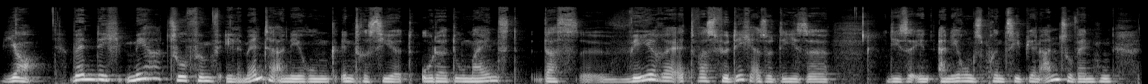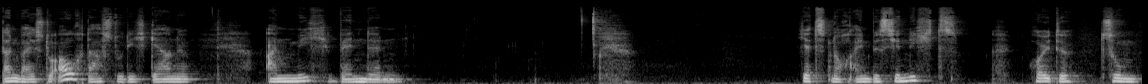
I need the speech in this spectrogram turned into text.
Ja, wenn dich mehr zur Fünf-Elemente-Ernährung interessiert oder du meinst, das äh, wäre etwas für dich, also diese diese Ernährungsprinzipien anzuwenden, dann weißt du auch, darfst du dich gerne an mich wenden. Jetzt noch ein bisschen nichts. Heute zum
